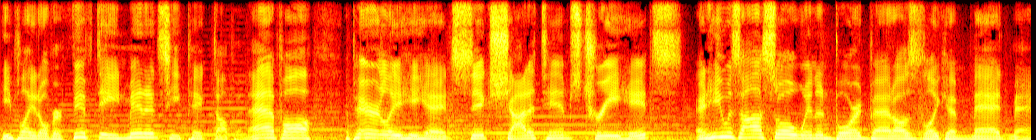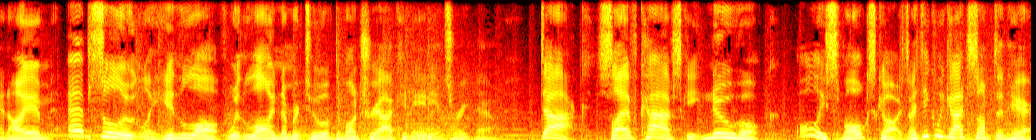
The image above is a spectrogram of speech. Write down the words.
He played over 15 minutes, he picked up an apple, Apparently, he had six shot attempts, three hits, and he was also winning board battles like a madman. I am absolutely in love with line number two of the Montreal Canadiens right now. Dach, Slafkovsky, Newhook. Holy smokes, guys. I think we got something here.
